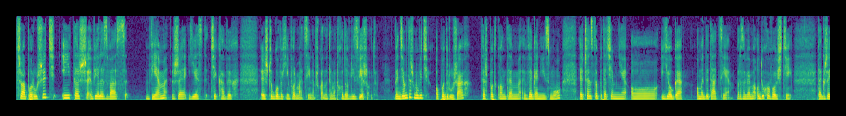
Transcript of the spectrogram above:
trzeba poruszyć i też wiele z Was wiem, że jest ciekawych, szczegółowych informacji, na przykład na temat hodowli zwierząt. Będziemy też mówić o podróżach, też pod kątem weganizmu. Często pytacie mnie o jogę, o medytację, porozmawiamy o duchowości. Także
